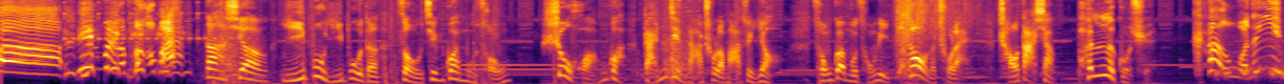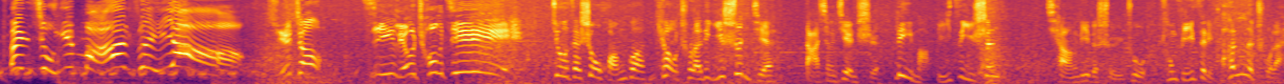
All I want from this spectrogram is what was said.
了。明白了，胖老板。大象一步一步地走进灌木丛，瘦黄瓜赶紧拿出了麻醉药，从灌木丛里跳了出来，朝大象喷了过去。看我的一喷就晕麻醉药！绝招，激流冲击！就在瘦黄瓜跳出来的一瞬间，大象剑齿立马鼻子一伸，强力的水柱从鼻子里喷了出来。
